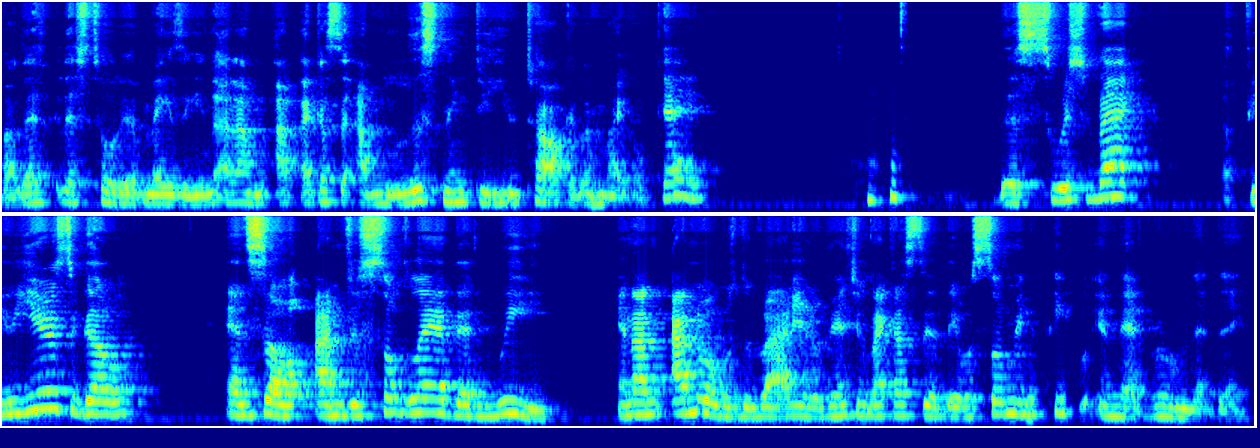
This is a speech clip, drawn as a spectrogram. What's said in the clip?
Wow, that's, that's totally amazing. And I'm like I said, I'm listening to you talk, and I'm like, okay, this switched back a few years ago. And so I'm just so glad that we, and I, I know it was divine intervention. Like I said, there were so many people in that room that day.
